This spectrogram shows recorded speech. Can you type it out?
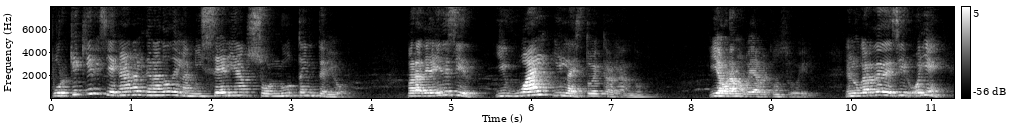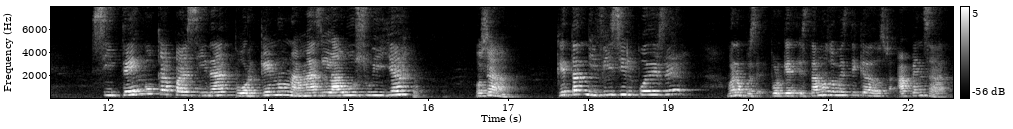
¿por qué quieres llegar al grado de la miseria absoluta interior? Para de ahí decir, igual y la estoy cagando. Y ahora me voy a reconstruir. En lugar de decir, oye, si tengo capacidad, ¿por qué no nada más la uso y ya? O sea, ¿qué tan difícil puede ser? Bueno, pues porque estamos domesticados a pensar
